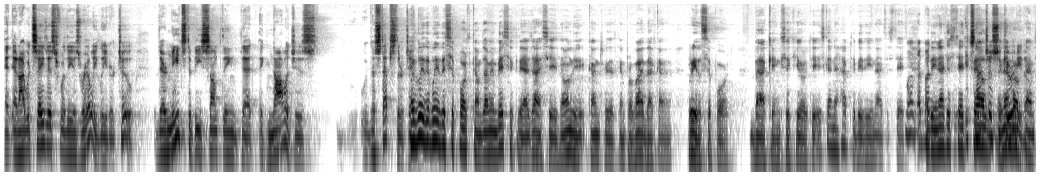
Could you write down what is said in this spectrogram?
and, and I would say this for the Israeli leader too, there needs to be something that acknowledges the steps they're taking. the way the way the support comes, I mean, basically, as I see, it, the only country that can provide that kind of real support, backing, security, is going to have to be the United States. Well, uh, but, but the United States it's not failed just a number security, of though. times.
